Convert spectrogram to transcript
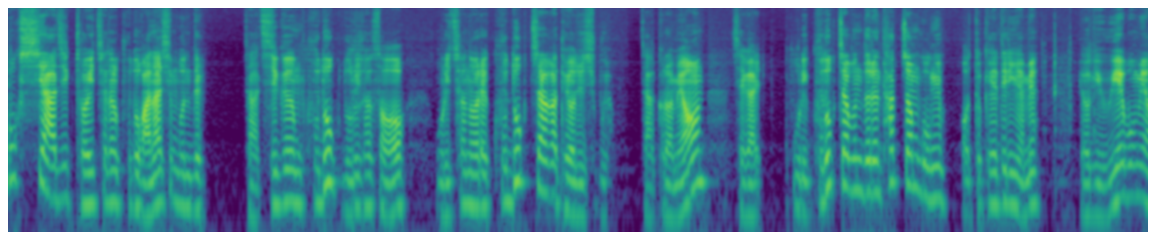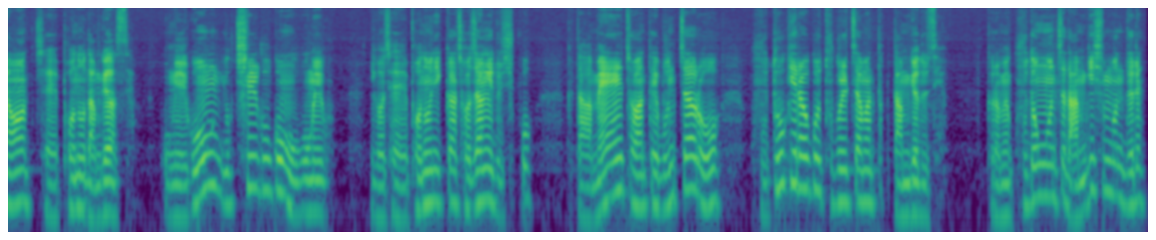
혹시 아직 저희 채널 구독 안 하신 분들, 자, 지금 구독 누르셔서 우리 채널의 구독자가 되어 주시고요. 자, 그러면 제가 우리 구독자분들은 타점 공유 어떻게 해드리냐면 여기 위에 보면 제 번호 남겨놨어요. 010-6790-5019 이거 제 번호니까 저장해 두시고 그 다음에 저한테 문자로 구독이라고 두 글자만 딱 남겨두세요. 그러면 구독 문자 남기신 분들은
